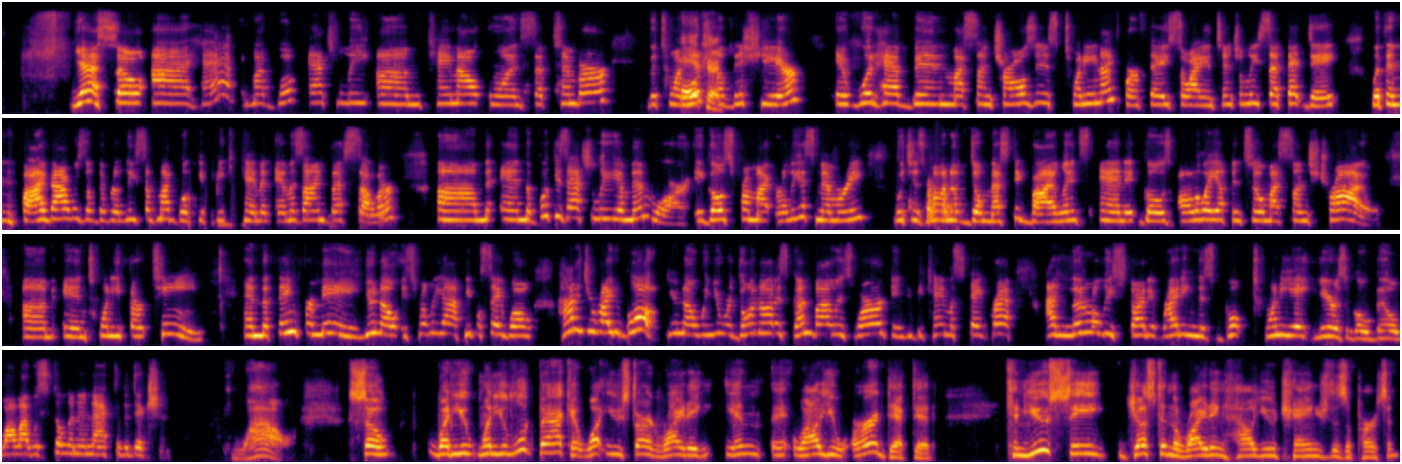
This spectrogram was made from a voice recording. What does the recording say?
Yes, so I have my book actually um, came out on September the 20th okay. of this year it would have been my son Charles's 29th birthday. So I intentionally set that date. Within five hours of the release of my book, it became an Amazon bestseller. Um, and the book is actually a memoir. It goes from my earliest memory, which is one of domestic violence, and it goes all the way up until my son's trial um, in 2013. And the thing for me, you know, it's really odd. People say, well, how did you write a book? You know, when you were doing all this gun violence work and you became a state rep, I literally started writing this book 28 years ago, Bill, while I was still in an active addiction. Wow. So when you when you look back at what you started writing in eh, while you were addicted, can you see just in the writing how you changed as a person?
